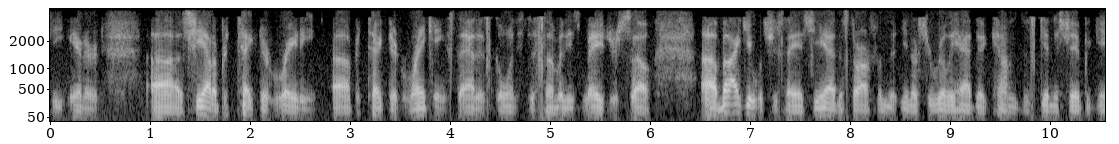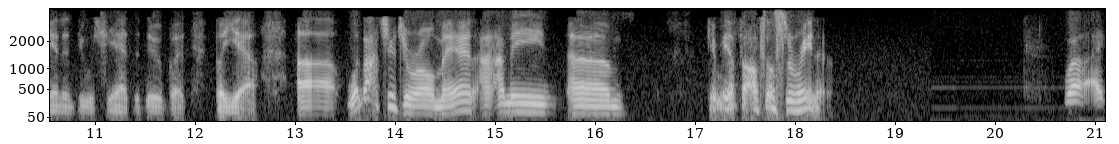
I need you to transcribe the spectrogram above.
she entered. Uh, she had a protected rating, uh, protected ranking status going to some of these majors. So, uh, but I get what you're saying. She had to start from the, you know, she really had to kind of just get in shape again and do what she had to do. But, but yeah. Uh, what about you, Jerome? Man, I, I mean, um, give me your thoughts on Serena. Well, I,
